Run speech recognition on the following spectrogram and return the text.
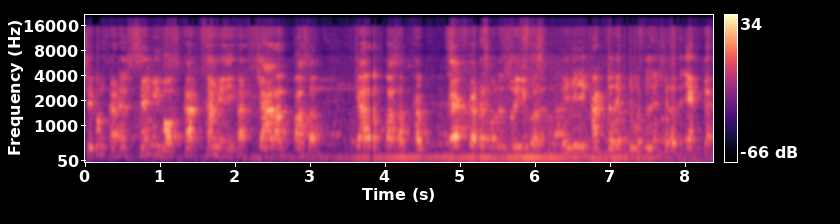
সেগুন কাঠের সেমি বক্স কাঠ ফ্যামিলি কাঠ চার আর পাঁচ হাত। চার আর পাঁচ হাত খাট, এক কাঠের মধ্যে তৈরি করা। এই যে এই কাঠটা দেখতে পাচ্ছেন সেটাতে এক কাঠ।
